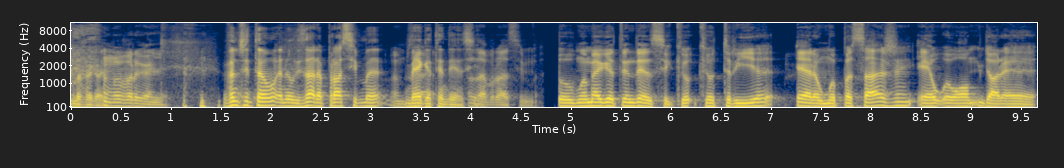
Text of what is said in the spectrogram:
Uma vergonha. uma vergonha. Vamos então analisar a próxima Vamos mega à- tendência. Vamos à próxima. Uma mega tendência que eu, que eu teria era uma passagem, é, ou melhor, é,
